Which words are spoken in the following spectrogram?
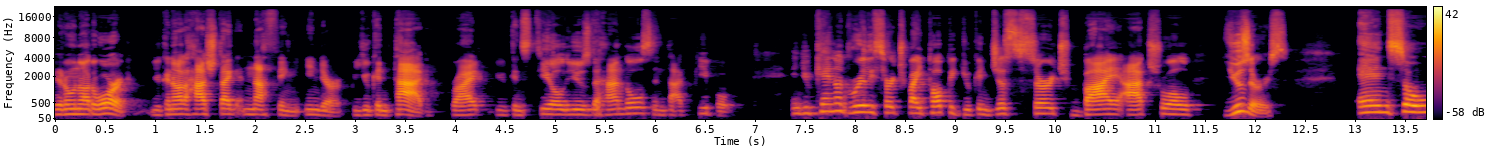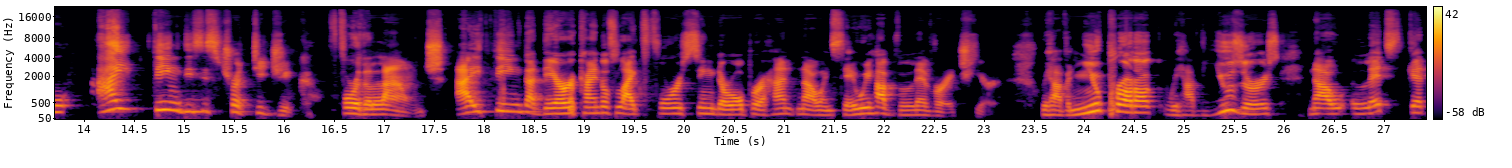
They do not work. You cannot hashtag nothing in there. You can tag, right? You can still use the handles and tag people. And you cannot really search by topic. You can just search by actual users. And so I think this is strategic for the launch. I think that they are kind of like forcing their upper hand now and say, we have leverage here. We have a new product, we have users. Now let's get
